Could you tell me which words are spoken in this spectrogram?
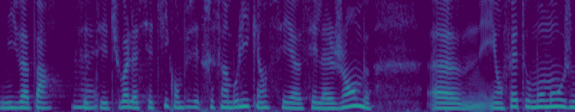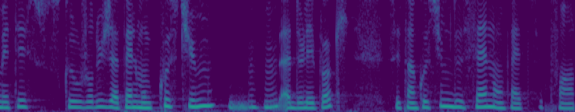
n'y va pas. Ouais. C'était, tu vois, l'asiatique en plus est très symbolique. hein, c'est, euh, c'est la jambe. Euh, et en fait, au moment où je mettais ce qu'aujourd'hui j'appelle mon costume Mhm. de l'époque, c'est un costume de scène en fait. Enfin,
